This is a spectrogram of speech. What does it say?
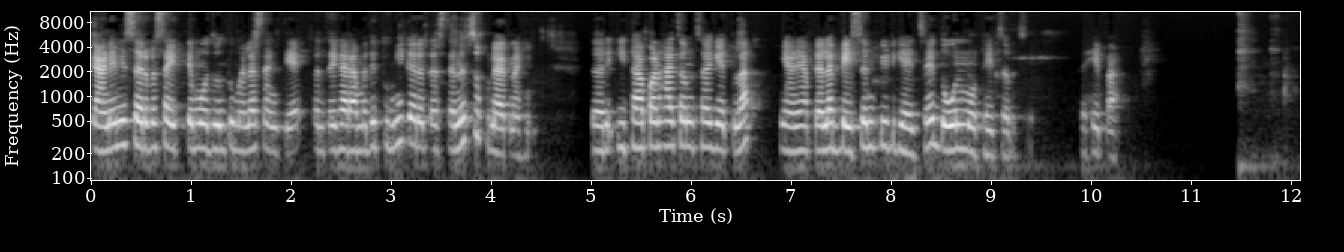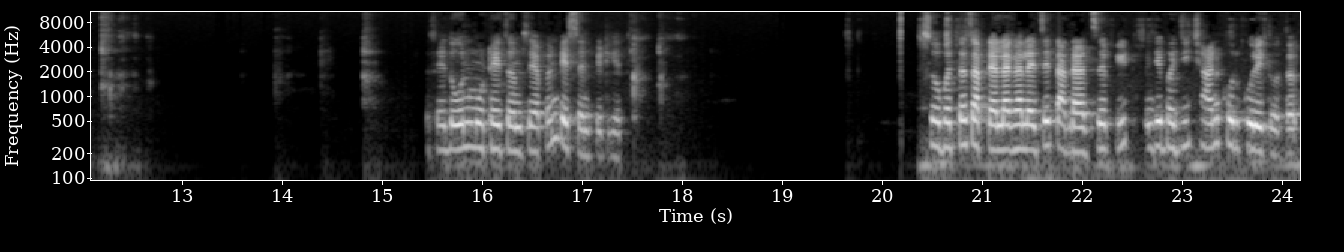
त्याने मी सर्व साहित्य मोजून तुम्हाला सांगते. पण ते घरामध्ये तुम्ही करत असताना चुकणार नाही. तर इथं आपण हा चमचा घेतला. याने आपल्याला बेसन पीठ घ्यायचंय दोन मोठे चमचे. तर हे पहा. असे दोन मोठे चमचे आपण बेसन पीठ घेतो सोबतच आपल्याला घालायचे तांदळाचं पीठ. म्हणजे भजी छान कुरकुरीत होतं.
